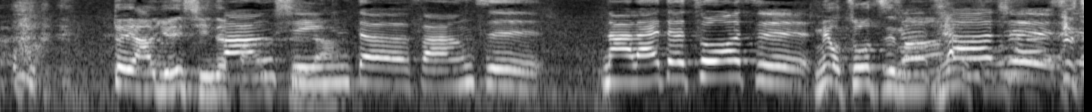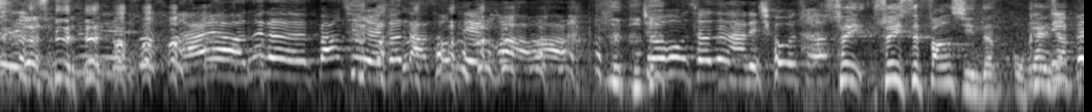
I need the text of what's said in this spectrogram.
对啊，圆形的方形的房子，哪来的桌子？没有桌子吗？是车子，是车子。还有那个帮清源哥打通电话，好不好？救护车在哪里？救护车。所以，所以是方形的。我看一下。李杯，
